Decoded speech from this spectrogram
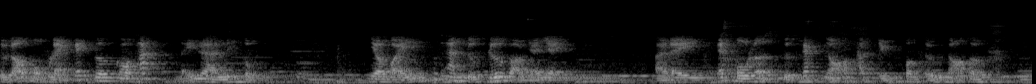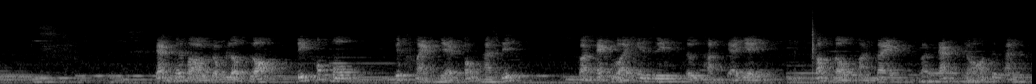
từ đó, một loạt các cơn co thắt đẩy ra liên tục. Nhờ vậy, thức ăn được đưa vào dạ dày tại đây, các bolus được cắt nhỏ thành những phân tử nhỏ hơn. Các tế bào trong lớp lót, tiết hormone, kích mạc giải phóng axit và các loại enzyme từ thành dạ dày, bắt đầu hòa tan và cắt nhỏ thức ăn.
